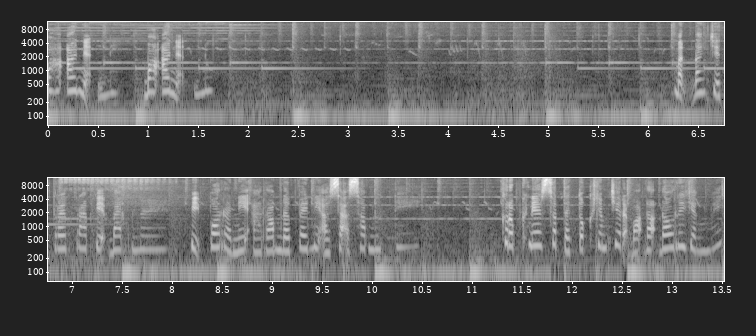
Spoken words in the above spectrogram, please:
បោះឲ្យអ្នកនេះបោះឲ្យអ្នកនោះមិនដឹងជាត្រូវប្រើពាក្យបែបណាពិពណ៌នាអារម្មណ៍នៅពេលនេះឲ្យស័ក្តិសមនោះទេគ្រប់គ្នាសុទ្ធតែទុកខ្ញុំជារបស់ដកដូរឬយ៉ាងម៉េច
